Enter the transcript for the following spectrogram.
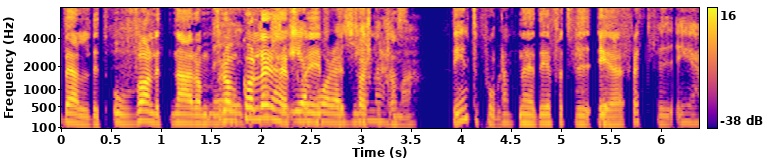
väldigt ovanligt när de... Nej, för de kollar det, här kanske är i- våra gener. Det är inte poolen. Nej, det är för att vi Det är... är för att vi är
